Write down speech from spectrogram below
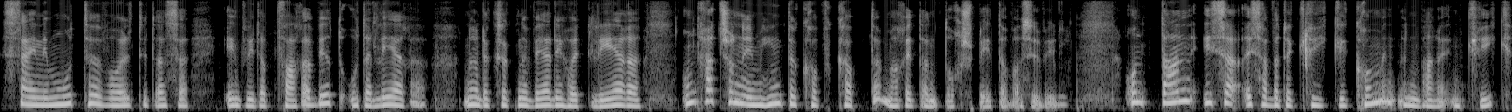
seine Mutter wollte, dass er entweder Pfarrer wird oder Lehrer. Dann hat er gesagt, na werde halt Lehrer. Und hat schon im Hinterkopf gehabt, da mache ich dann doch später, was ich will. Und dann ist, er, ist aber der Krieg gekommen, dann war er im Krieg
